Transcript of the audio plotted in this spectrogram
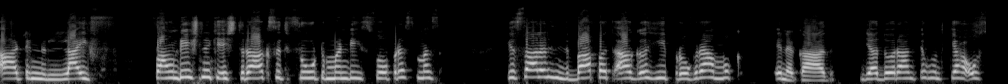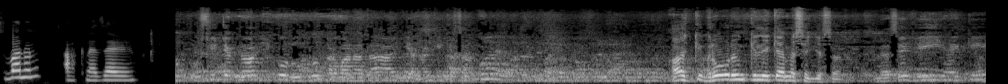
آرٹ ان لائف فاؤنڈیشن کے اشتراک ست فروٹ منڈی سوپرس مز کسانن ہند باپت آگاہی پروگرامک انعقاد۔ یا دوران تہند کیا اس ونن؟ اخ نظر۔ اسی ٹیکنالوجی کو روبرو کروانا تھا یہاں کی کو آج کے گروورنگ کے لیے کیا میسج ہے سر؟ میسج یہی ہے کہ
